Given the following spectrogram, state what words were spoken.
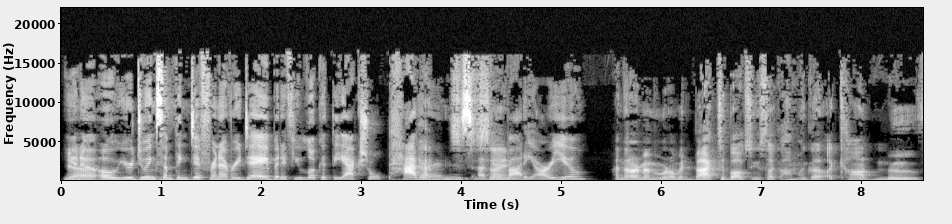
you yeah. know, oh, you're doing something different every day. But if you look at the actual patterns, patterns of same. your body, are you? And then I remember when I went back to boxing, it's like, oh my god, I can't move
